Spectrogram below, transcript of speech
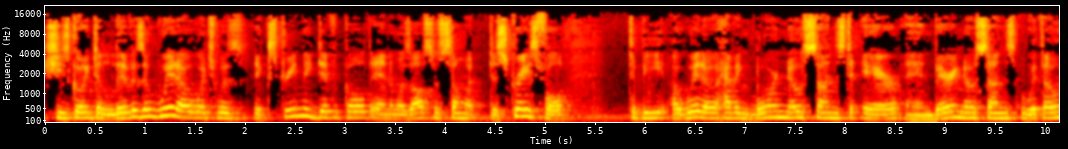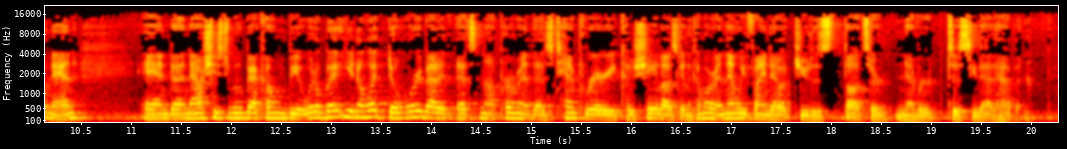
She's going to live as a widow, which was extremely difficult and was also somewhat disgraceful to be a widow, having borne no sons to heir and bearing no sons with Onan and uh, now she's to move back home and be a widow. But you know what? Don't worry about it. That's not permanent. That's temporary because Shelah is going to come over. And then we find out Judah's thoughts are never to see that happen.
